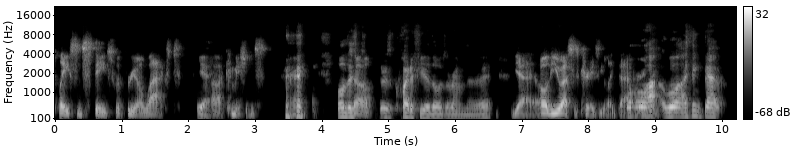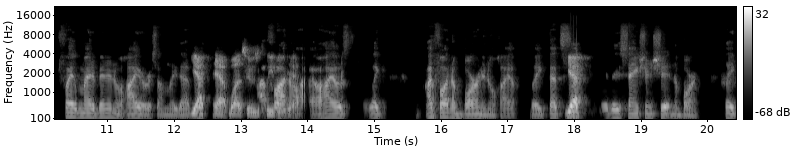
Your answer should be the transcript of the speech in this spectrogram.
place in states with real laxed yeah uh, commissions. Right. well, there's So- there's quite a few of those around there, right? yeah. Oh, the U.S. is crazy like that. Well, right? Ohio, well, I think that fight might have been in Ohio or something like that. yeah, yeah. It was. It was I Cleveland. Yeah. Ohio. Ohio's like I fought in a barn in Ohio. Like that's Yeah. like, they sanction shit in a barn. Like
